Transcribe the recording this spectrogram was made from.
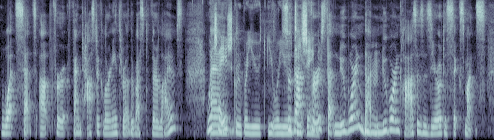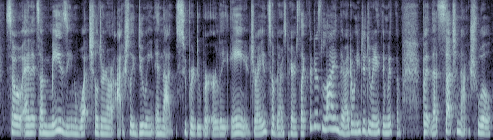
what sets up for fantastic learning throughout the rest of their lives. Which and age group were you, you were you so teaching? that first, that newborn, that mm-hmm. newborn class is a zero to six months. So, and it's amazing what children are actually doing in that super duper early age, right? So, parents parents like, they're just lying there. I don't need to do anything with them. But that's such an actual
